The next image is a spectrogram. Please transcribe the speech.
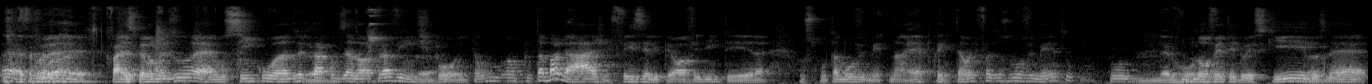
É, faz pelo menos é, uns 5 anos ele tá é. com 19 para 20. É. Pô, então uma puta bagagem. Fez LPO a vida inteira, uns puta movimentos. Na época, então, ele fazia uns movimentos com Nervoso. 92 quilos, é. né?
